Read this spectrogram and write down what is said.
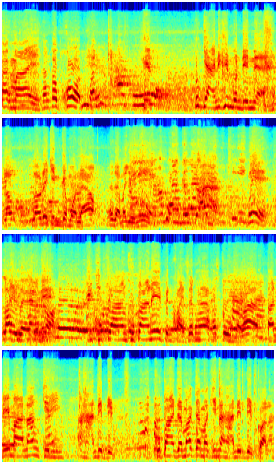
มากมาย ทั้งข้าวโพดทั้งเห็ดทุกอย่างที่ขึ้นบนดินเนี่ย เราเราได้กินกันหมดแล้วตั้งแต่มาอยู่นี่ นี่ไล่เลยตัวนี้มีครูปรางครูปรางนี่เป็นฝ่ายเสื้อผ้าคอสตูมแต่ว่า ตอนนี้มานั่งกินอาหารดิบๆครูปรางจะมักจะมากินอาหารดิบๆก่อนนะ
